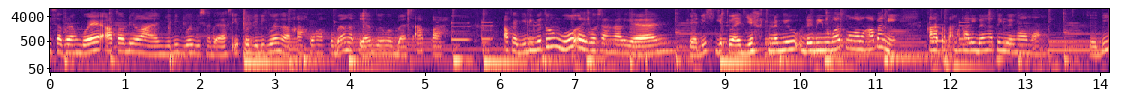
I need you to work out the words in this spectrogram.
Instagram gue atau di line jadi gue bisa bahas itu jadi gue nggak kaku-kaku banget ya gue mau bahas apa Oke, jadi gue tunggu requestan kalian. Jadi segitu aja, karena gue udah bingung banget mau ngomong apa nih. Karena pertama kali banget nih gue ngomong. Jadi,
